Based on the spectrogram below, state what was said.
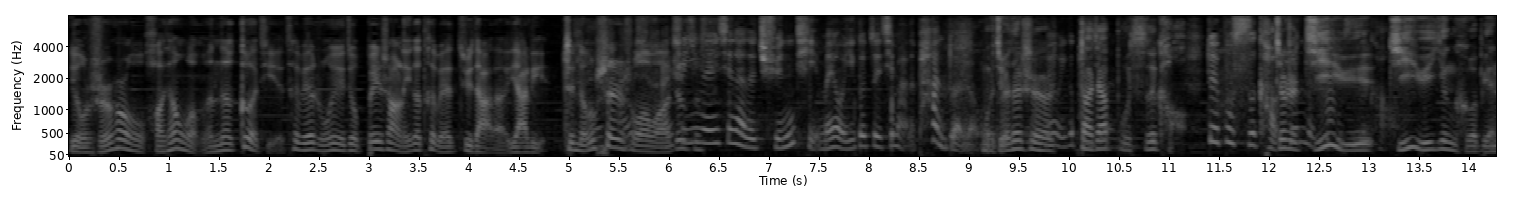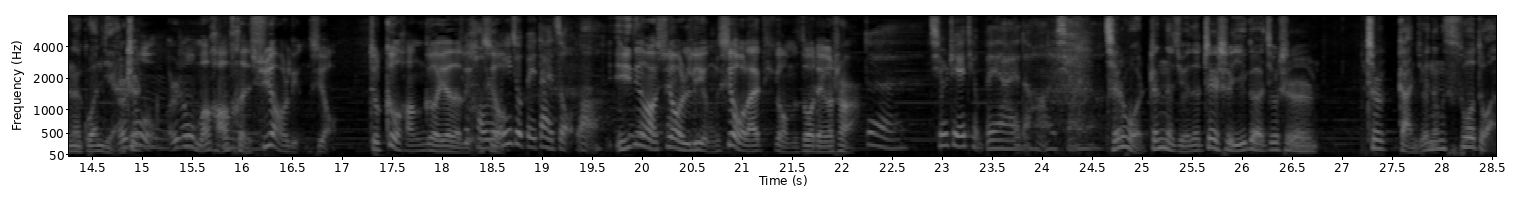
有时候好像我们的个体特别容易就背上了一个特别巨大的压力，这能深说吗？是因为现在的群体没有一个最起码的判断能力，我觉得没有是一个大家不思考，对不思考，就是急于急于应和别人的观点而，且我而且我们好像很需要领袖，就各行各业的领袖好容易，就被带走了。一定要需要领袖来替我们做这个事儿。对，其实这也挺悲哀的哈，想想。其实我真的觉得这是一个就是。就是感觉能缩短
